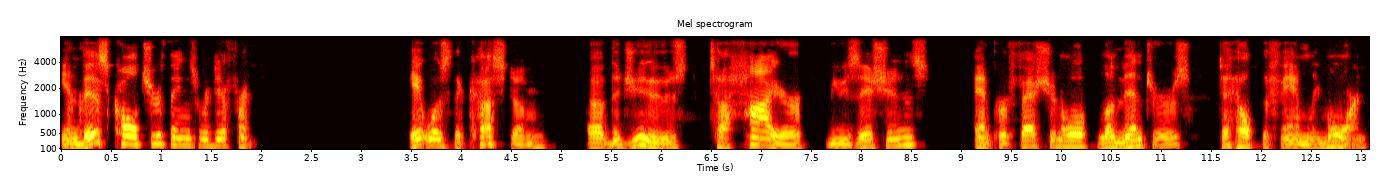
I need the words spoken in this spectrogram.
in this culture things were different it was the custom of the jews to hire musicians and professional lamenters to help the family mourn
